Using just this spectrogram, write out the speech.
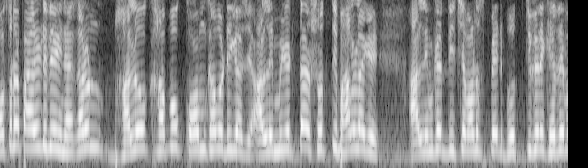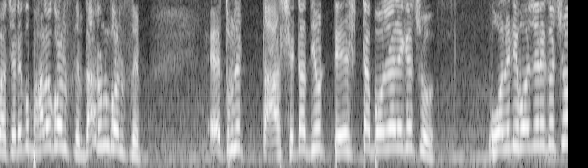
অতটা প্রায়োরিটি দিই না কারণ ভালো খাব কম খাব ঠিক আছে। আনলিমিটেডটা সত্যি ভালো লাগে। আনলিমিটেড দিচ্ছে মানুষ পেট ভর্তি করে খেতে পারছে। এটা খুব ভালো কনসেপ্ট দারুণ কনসেপ্ট তুমি তা সেটা দিয়েও টেস্টটা বজায় রেখেছো কোয়ালিটি বজায় রেখেছো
